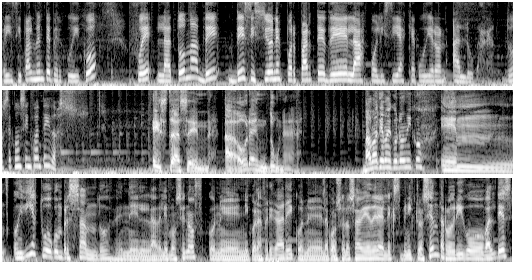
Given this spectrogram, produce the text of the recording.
principalmente perjudicó fue la toma de decisiones por parte de las policías que acudieron al lugar. 12,52. Estás en Ahora en Duna. Vamos a tema económico. Em, hoy día estuvo conversando en el Hablemos en Off con eh, Nicolás Vergara y con eh, la Consuelo Saavedra, el ex ministro de Hacienda, Rodrigo Valdés,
